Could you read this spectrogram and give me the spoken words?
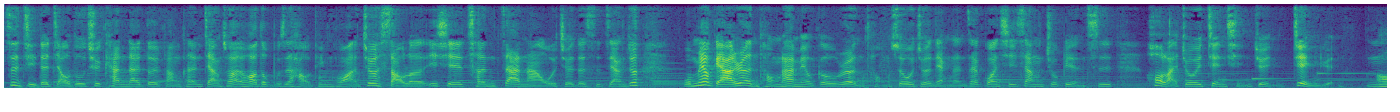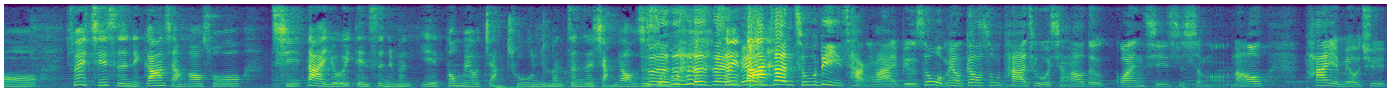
自己的角度去看待对方，可能讲出来的话都不是好听话，就少了一些称赞啊。我觉得是这样，就我没有给他认同，他也没有给我认同，所以我觉得两个人在关系上就变成是后来就会渐行渐渐远。哦，所以其实你刚刚讲到说期待有一点是你们也都没有讲出你们真正想要的是什么，对对对，所以没有站出立场来。比如说我没有告诉他，其实我想要的关系是什么，然后他也没有去，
